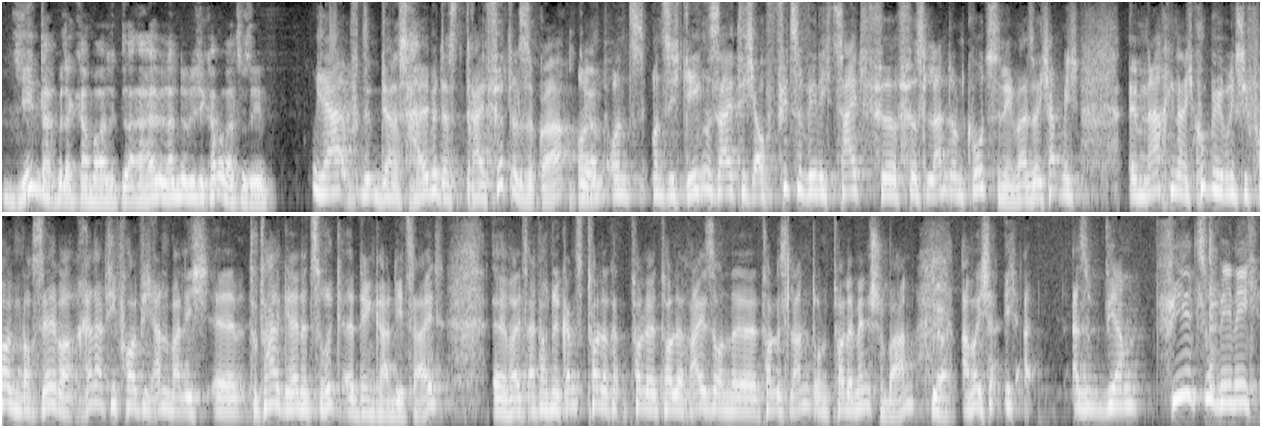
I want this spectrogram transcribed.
jeden Tag mit der Kamera, halbe Land nur durch die Kamera zu sehen. Ja, ja, das halbe, das Dreiviertel sogar und, Ja. und, und sich gegenseitig auch viel zu wenig Zeit für, fürs Land und Co. zu nehmen. Also ich habe mich im Nachhinein, ich gucke mir übrigens die Folgen noch selber relativ häufig an, weil ich äh, total gerne zurückdenke an die Zeit, äh, weil es einfach eine ganz tolle, tolle, tolle Reise und äh, tolles Land und tolle Menschen waren. Ja. Aber ich, ich also wir haben viel zu wenig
